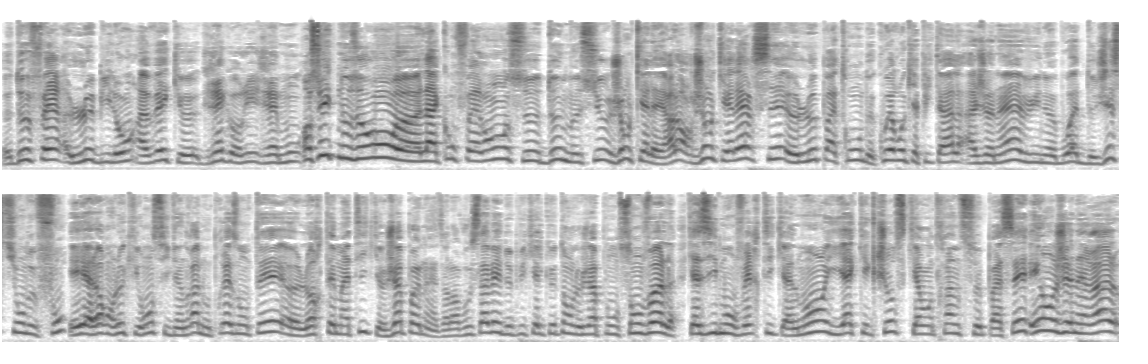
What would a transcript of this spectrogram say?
de faire le bilan avec euh, Grégory Raymond. Ensuite, nous aurons euh, la conférence de monsieur Jean Keller. Alors, Jean Keller, c'est euh, le patron de Quero Capital à Genève, une boîte de gestion de fonds. Et alors, en l'occurrence, il viendra nous présenter leur thématique japonaise. Alors, vous savez, depuis quelque temps, le Japon s'envole quasiment verticalement. Il y a quelque chose qui est en train de se passer. Et en général,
